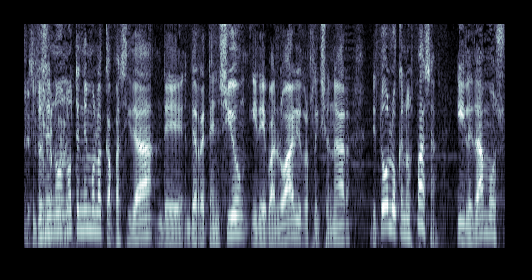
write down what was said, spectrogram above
entonces no, no tenemos la capacidad de, de retención y de evaluar y reflexionar de todo lo que nos pasa y le damos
